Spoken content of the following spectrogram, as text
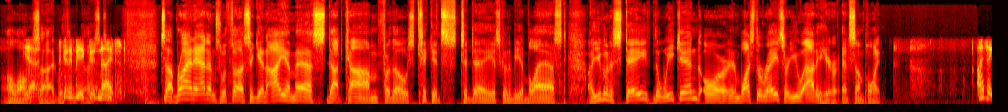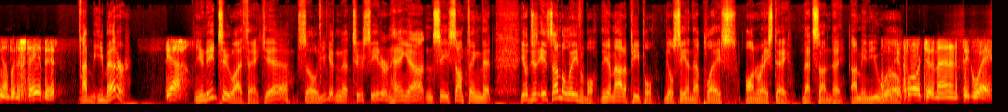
alongside. Yeah, it's going to be a good night. It's uh, Bryan Adams with us again. IMS.com for those tickets today. It's going to be a blast. Are you going to stay the weekend or and watch the race? Or are you out of here at some point? I think I'm going to stay a bit. I, you better. Yeah. You need to, I think. Yeah. So you get in that two seater and hang out and see something that you'll just it's unbelievable the amount of people you'll see in that place on race day that Sunday. I mean you I'm will looking forward to it, man, in a big way.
